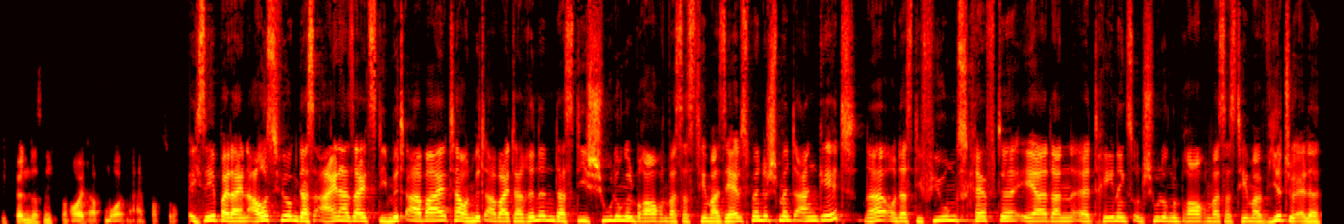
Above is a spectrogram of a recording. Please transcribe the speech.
Sie können das nicht von heute auf morgen einfach so. Ich sehe bei deinen Ausführungen, dass einerseits die Mitarbeiter und Mitarbeiterinnen, dass die Schulungen brauchen, was das Thema Selbstmanagement angeht, ne? und dass die Führungskräfte eher dann äh, Trainings und Schulungen brauchen, was das Thema virtuelle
